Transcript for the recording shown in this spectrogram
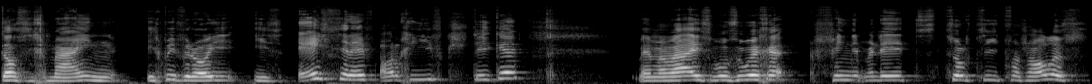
das ich meine, ich bin für euch ins SRF-Archiv gestiegen. Wenn man weiß, wo suchen, findet man jetzt zurzeit fast alles.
